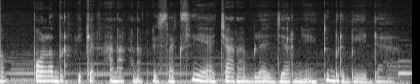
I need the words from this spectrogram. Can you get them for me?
eh, pola berpikir anak-anak disleksia ya cara belajarnya itu berbeda.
